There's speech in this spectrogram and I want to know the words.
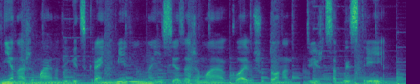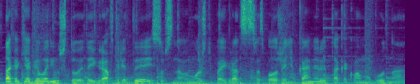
не нажимаю, она двигается крайне медленно, если я зажимаю клавишу, то она движется быстрее. Так как я говорил, что это игра в 3D, и собственно вы можете поиграться с расположением камеры, так как вам угодно,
